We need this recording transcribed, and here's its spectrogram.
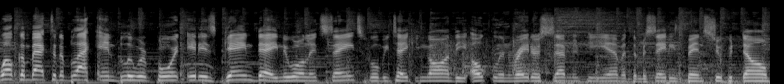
Welcome back to the Black and Blue Report. It is game day. New Orleans Saints will be taking on the Oakland Raiders 7 p.m. at the Mercedes-Benz Superdome.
